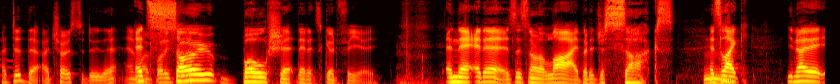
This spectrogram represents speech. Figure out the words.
I did that. I chose to do that and it's my body so bullshit that it's good for you. and that it is. It's not a lie, but it just sucks. Mm. It's like you know,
